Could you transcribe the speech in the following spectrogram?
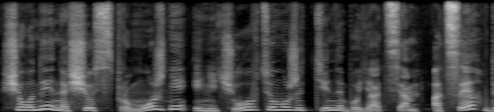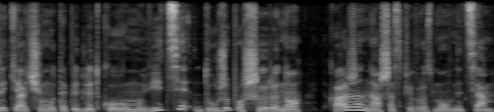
що вони на щось спроможні і нічого в цьому житті не бояться. А це в дитячому та підлітковому віці дуже поширено, каже наша співрозмовниця.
